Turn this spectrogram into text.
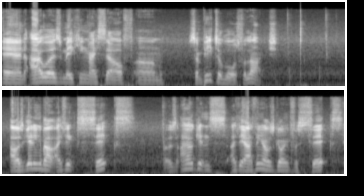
and I was making myself um, some pizza rolls for lunch. I was getting about I think six. I was I was getting I think I think I was going for six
